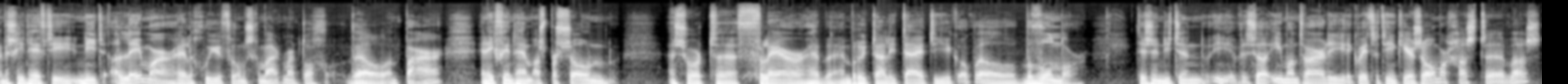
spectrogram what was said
En misschien heeft hij niet alleen maar hele goede films gemaakt, maar toch wel een paar. En ik vind hem als persoon een soort eh, flair hebben en brutaliteit die ik ook wel bewonder. Het is een, niet een, het is wel iemand waar die. Ik weet dat hij een keer zomergast eh, was.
